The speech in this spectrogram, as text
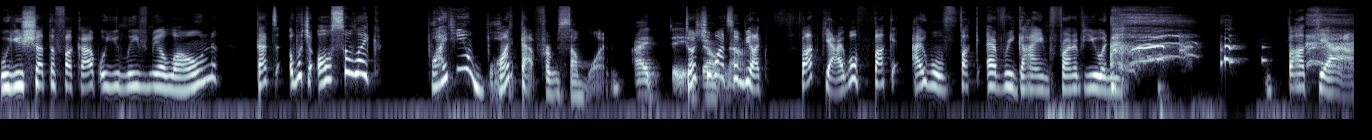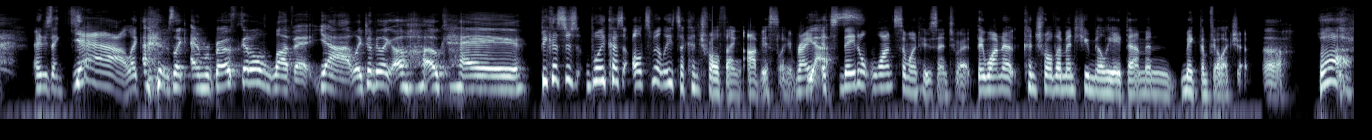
Will you shut the fuck up? Will you leave me alone? That's which also like, why do you want that from someone? I d- Don't, don't you want know. someone to be like, fuck yeah, I will fuck I will fuck every guy in front of you and fuck yeah. And he's like, yeah, like I was like, and we're both gonna love it. Yeah. Like, don't be like, oh, okay. because there's well, because ultimately it's a control thing, obviously, right? Yes. It's they don't want someone who's into it. They want to control them and humiliate them and make them feel like shit. Ugh. Ugh.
